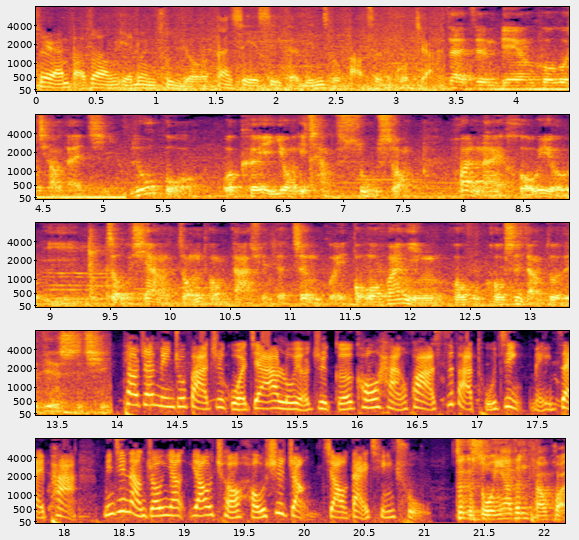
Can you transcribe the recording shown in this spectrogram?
虽然保障言论自由，但是也是一个民主法治的国家。在这边呼呼乔代基，如果我可以用一场诉讼换来侯友谊走向总统大选的正轨，我欢迎侯侯市长做这件事情。挑战民主法治国家，罗有志隔空喊话，司法途径没在怕。民进党中央要求侯市长交代清楚。这个索押分条款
